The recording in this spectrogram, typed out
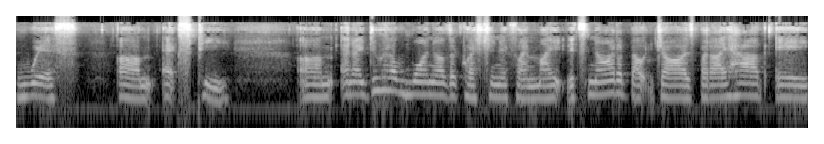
with um, XP? Um, and I do have one other question, if I might. It's not about JAWS, but I have a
